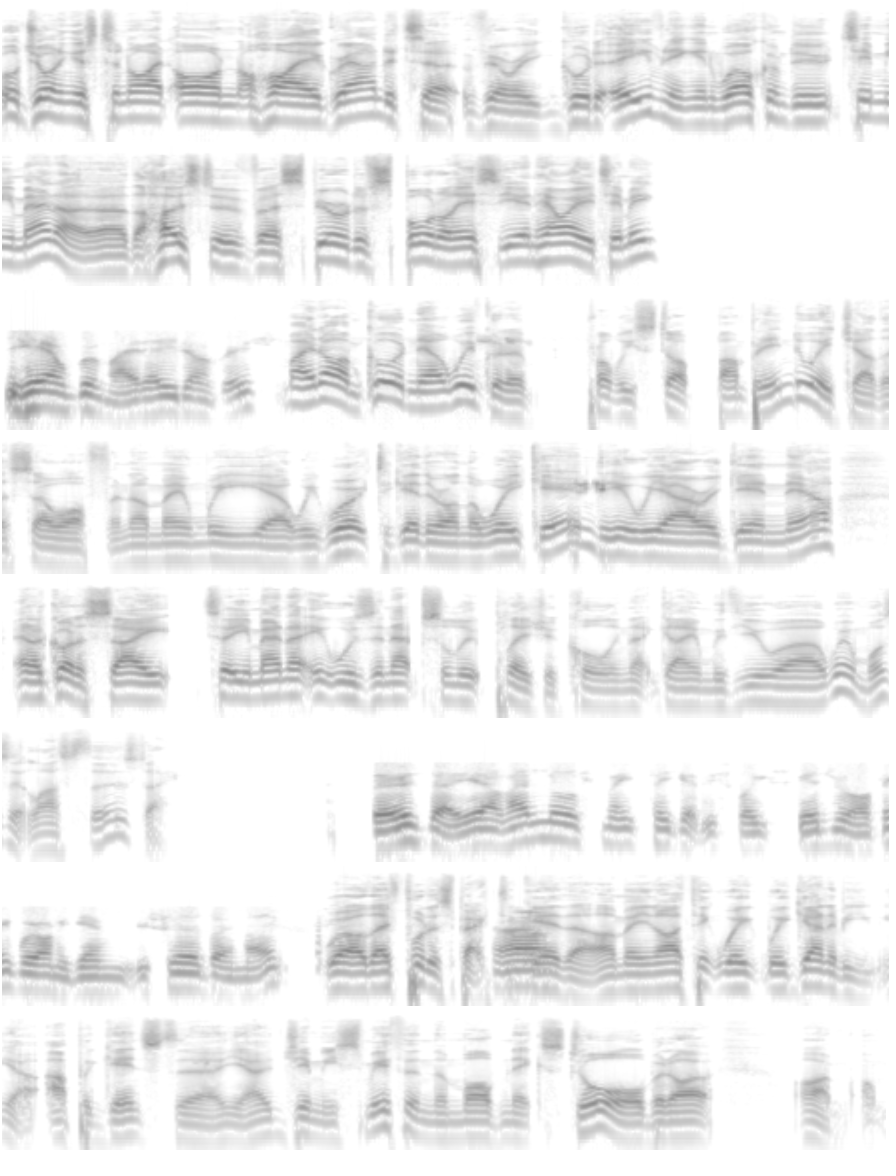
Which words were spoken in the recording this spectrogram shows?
Well, joining us tonight on Higher Ground, it's a very good evening and welcome to Timmy Mannah, uh, the host of uh, Spirit of Sport on SEN. How are you, Timmy? Yeah, I'm good, mate. How you doing, Chris? Mate, I'm good. Now, we've got to probably stop bumping into each other so often. I mean, we uh, we worked together on the weekend. Here we are again now. And I've got to say, T Mannah, it was an absolute pleasure calling that game with you. Uh, when was it? Last Thursday? Thursday, yeah. I've had a little sneak peek at this week's schedule. I think we're on again this Thursday, mate. Well, they've put us back Uh, together. I mean, I think we, we're going to be you know, up against uh, you know Jimmy Smith and the mob next door. But I, I'm, I'm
